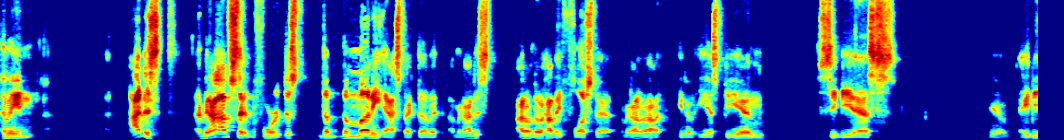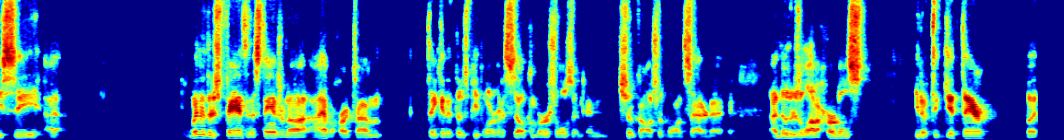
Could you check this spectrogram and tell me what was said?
I mean, I just, I mean, I've said it before. Just the the money aspect of it. I mean, I just, I don't know how they flush that. I mean, I don't know how you know ESPN, CBS, you know ABC. I, whether there's fans in the stands or not, I have a hard time thinking that those people are going to sell commercials and, and show college football on Saturday. I know there's a lot of hurdles, you know, to get there, but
